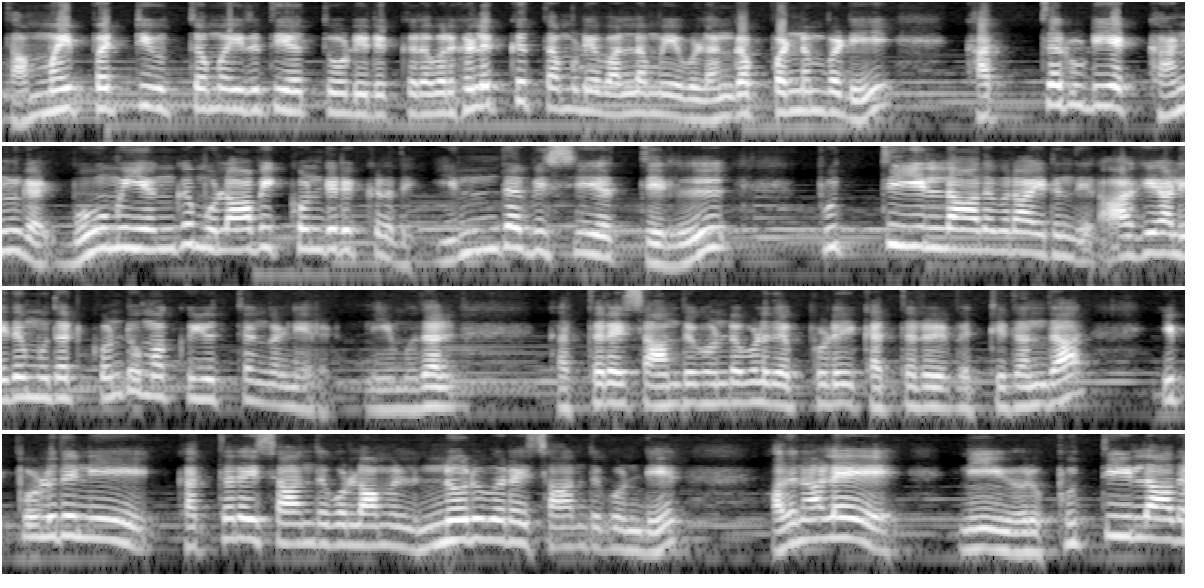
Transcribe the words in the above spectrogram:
தம்மை பற்றி உத்தம இருதயத்தோடு இருக்கிறவர்களுக்கு தம்முடைய வல்லமையை விளங்க பண்ணும்படி கத்தருடைய கண்கள் பூமியெங்கும் உலாவிக் கொண்டிருக்கிறது. இந்த விஷயத்தில் புத்தி இல்லாதவராயிருந்தீர். ஆகையால் இது முதற்கொண்டு உமக்கு யுத்தங்கள் நேரிடும். நீ முதல் கத்தரை சார்ந்து கொண்ட பொழுது எப்படி கத்தர் வெற்றி தந்தார்? இப்பொழுது நீ கத்தரை சார்ந்து கொள்ளாமல் இன்னொருவரை சார்ந்து கொண்டீர். அதனாலே நீ ஒரு புத்தி இல்லாத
